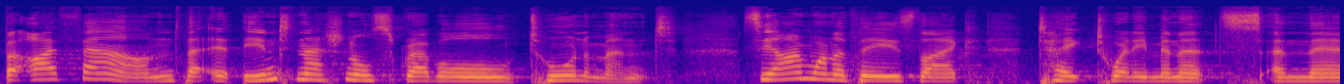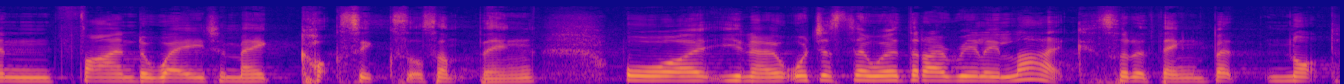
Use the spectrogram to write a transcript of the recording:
but I found that at the International Scrabble tournament, see, I'm one of these like take 20 minutes and then find a way to make coccyx or something, or, you know, or just a word that I really like sort of thing, but not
